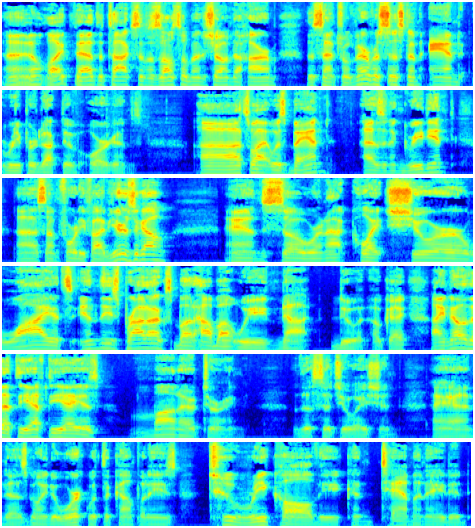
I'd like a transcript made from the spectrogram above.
I don't like that. The toxin has also been shown to harm the central nervous system and reproductive organs. Uh, that's why it was banned as an ingredient uh, some 45 years ago. And so we're not quite sure why it's in these products, but how about we not do it? Okay. I know that the FDA is monitoring the situation and is going to work with the companies to recall the contaminated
